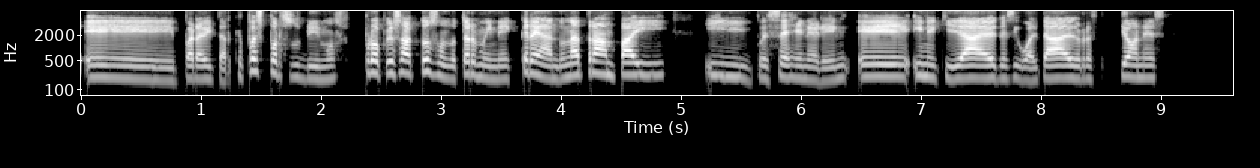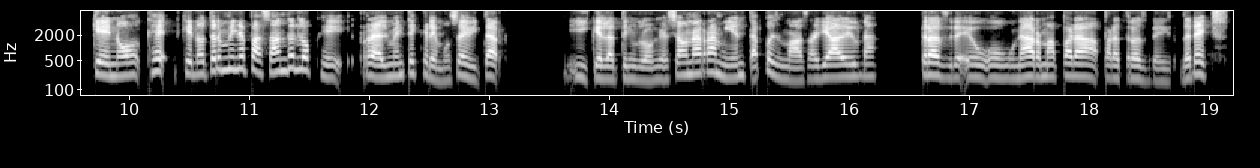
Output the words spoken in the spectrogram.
eh, para evitar que pues por sus mismos propios actos uno termine creando una trampa y, y pues se generen inequidades, desigualdades, restricciones, que no, que, que no termine pasando lo que realmente queremos evitar y que la tecnología sea una herramienta pues más allá de una o un arma para, para transgredir derechos.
